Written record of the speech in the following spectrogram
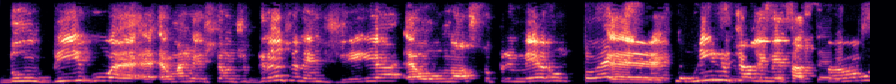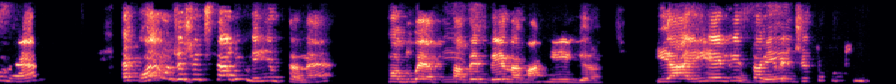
do umbigo é, é, é uma região de grande energia, é o nosso primeiro Complexo, é, né? caminho de alimentação, né? É onde a gente se alimenta, né? Quando é para bebê na barriga. E aí eles acreditam que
